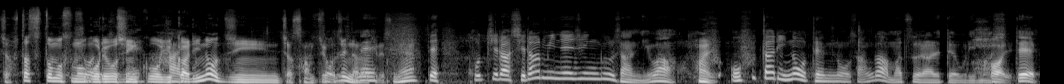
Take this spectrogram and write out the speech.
じゃあ2つともそのご両親公ゆかりの神社さんということになるわけですね。でこちら白峰神宮さんにははい。お二人の天皇さんが祀られておりまして、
